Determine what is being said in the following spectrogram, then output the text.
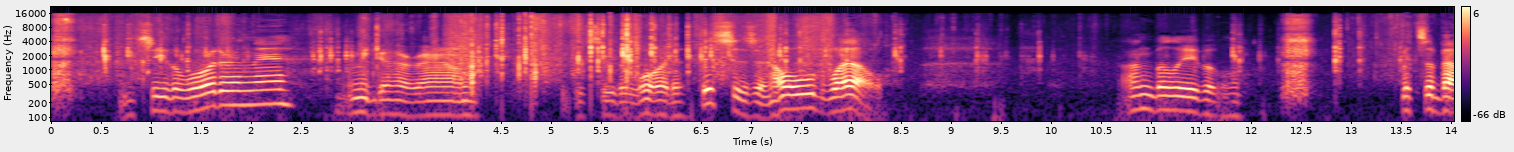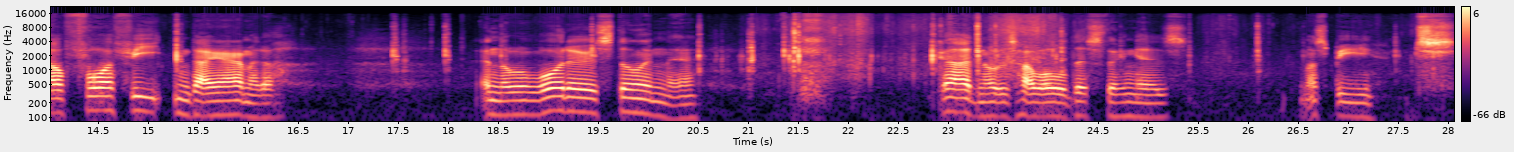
You see the water in there? Let me go around. You can see the water. This is an old well. Unbelievable. It's about four feet in diameter. And the water is still in there. God knows how old this thing is. Must be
